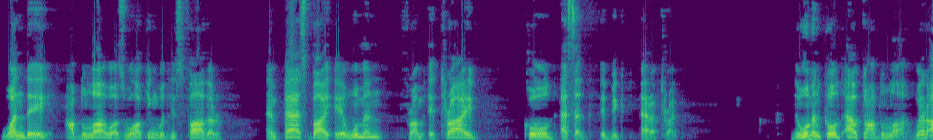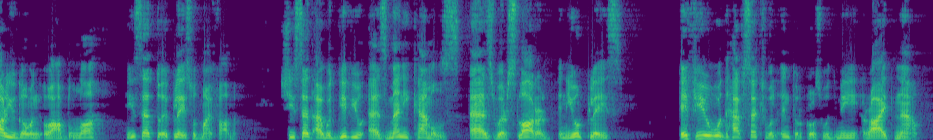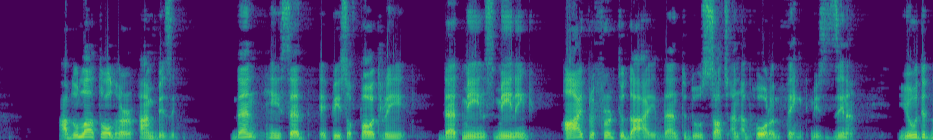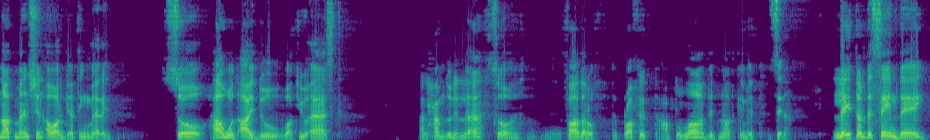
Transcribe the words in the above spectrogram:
One day, Abdullah was walking with his father and passed by a woman from a tribe called Asad, a big Arab tribe. The woman called out to Abdullah, Where are you going, O Abdullah? He said, To a place with my father. She said, I would give you as many camels as were slaughtered in your place if you would have sexual intercourse with me right now. Abdullah told her, I'm busy. Then he said a piece of poetry that means, meaning, I prefer to die than to do such an abhorrent thing, means zina. You did not mention our getting married. So how would I do what you asked? Alhamdulillah. So, father of the Prophet, Abdullah, did not commit zina. Later the same day,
